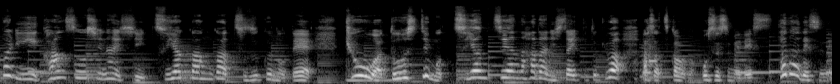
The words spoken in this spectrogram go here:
ぱり乾燥しないし、ツヤ感が続くので、今日はどうしてももツヤンツヤンな肌にしたいって時は朝使うのおすすめです。ただですね、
